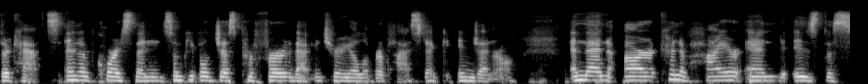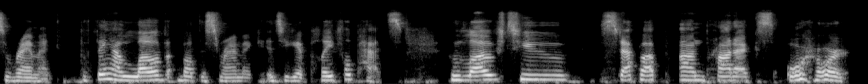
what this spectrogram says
their cats. And of course, then some people just prefer that material over plastic in general. And then our kind of higher end is the ceramic. The thing I love about the ceramic is you get playful pets who love to step up on products or, or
